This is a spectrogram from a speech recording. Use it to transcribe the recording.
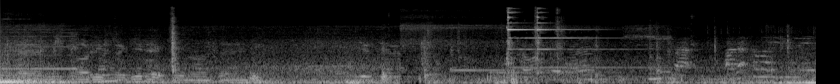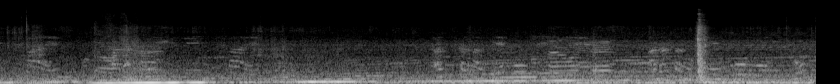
点乗り継ぎできません次は荒川遊園地前荒川遊園地前確かな警報器であなたの健康を到着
